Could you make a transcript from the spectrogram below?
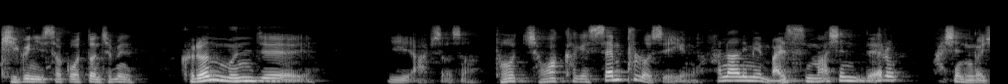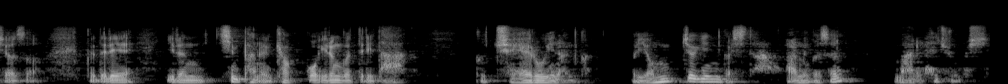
기근이 있었고 어떤 점에 그런 문제에 앞서서 더 정확하게 샘플로서 얘기하는 하나님이 말씀하신 대로 하신 것이어서 그들의 이런 심판을 겪고 이런 것들이 다 그 죄로 인한 것, 영적인 것이다. 라는 것을 말을 해주는 것이죠.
